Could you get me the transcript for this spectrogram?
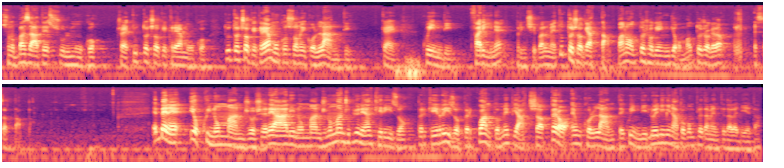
sono basate sul muco, cioè tutto ciò che crea muco. Tutto ciò che crea muco sono i collanti, ok? Quindi farine principalmente, tutto ciò che attappa, no? tutto ciò che inghiomma, tutto ciò che da e si attappa. Ebbene, io qui non mangio cereali, non mangio, non mangio più neanche riso, perché il riso, per quanto a me piaccia, però è un collante, quindi l'ho eliminato completamente dalla dieta.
